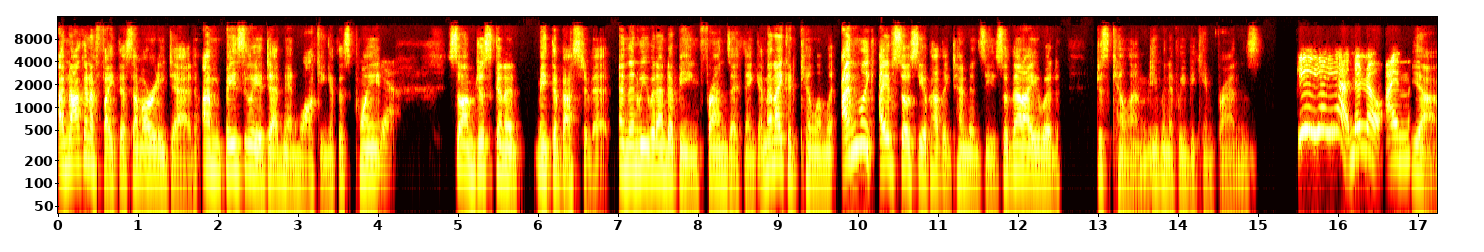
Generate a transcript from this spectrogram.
I'm not gonna fight this. I'm already dead. I'm basically a dead man walking at this point. Yeah. So I'm just gonna make the best of it. And then we would end up being friends, I think. And then I could kill him. Like I'm like I have sociopathic tendencies. So then I would just kill him, even if we became friends. Yeah, yeah, yeah. No, no. I'm Yeah.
